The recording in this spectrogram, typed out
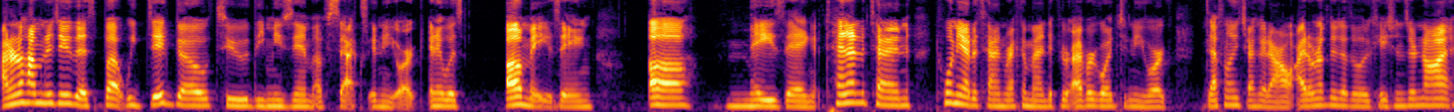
I don't know how I'm going to do this, but we did go to the Museum of Sex in New York, and it was amazing. Amazing. 10 out of 10, 20 out of 10 recommend if you're ever going to New York. Definitely check it out. I don't know if there's other locations or not.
